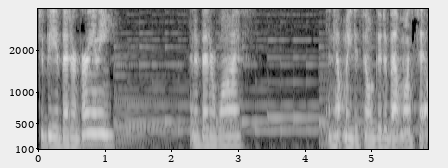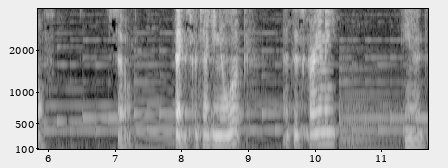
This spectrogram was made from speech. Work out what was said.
to be a better granny and a better wife and help me to feel good about myself. So, thanks for taking a look at this granny, and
